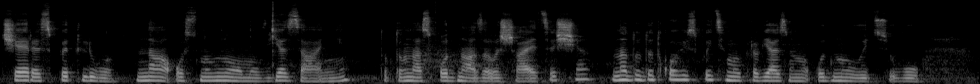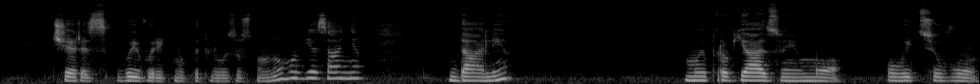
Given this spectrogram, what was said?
через петлю на основному в'язанні. Тобто в нас одна залишається ще на додатковій спиці. Ми пров'язуємо одну лицьову через виворітню петлю з основного в'язання. Далі ми пров'язуємо лицьову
